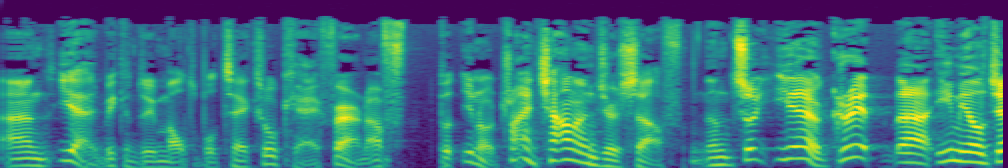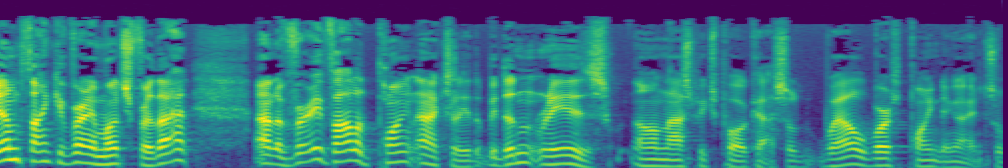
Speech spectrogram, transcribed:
and yeah, we can do multiple takes. Okay, fair enough. But you know, try and challenge yourself. And so, yeah, great uh, email, Jim. Thank you very much for that, and a very valid point actually that we didn't raise on last week's podcast. So, well worth pointing out. So,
